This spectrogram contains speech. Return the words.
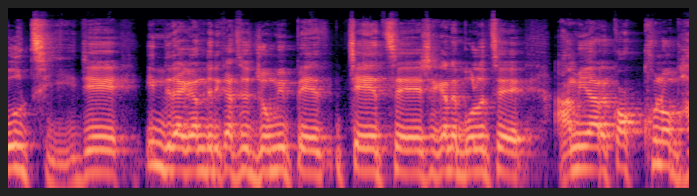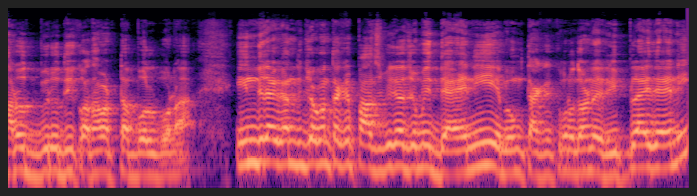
বলছি যে ইন্দিরা গান্ধীর কাছে জমি পেয়ে চেয়েছে, সেখানে বলেছে, আমি আর কখনো ভারত বিরোধী কথাবার্তা বলব না। ইন্দিরা গান্ধী যখন তাকে পাঁচ বিঘা জমি দেয়নি এবং তাকে কোনো ধরনের রিপ্লাই দেয়নি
